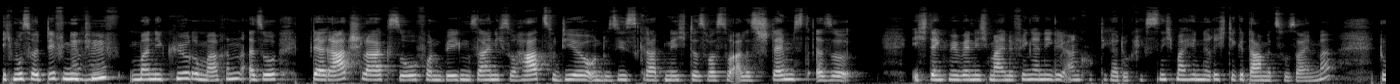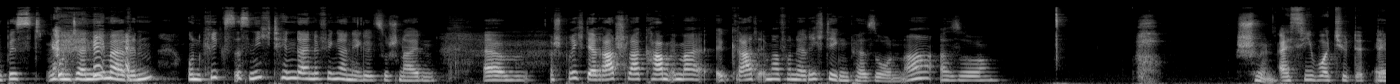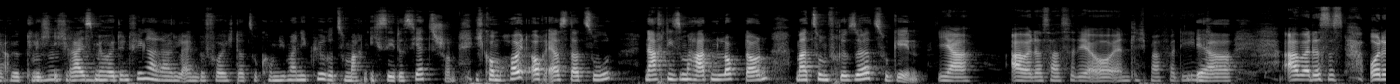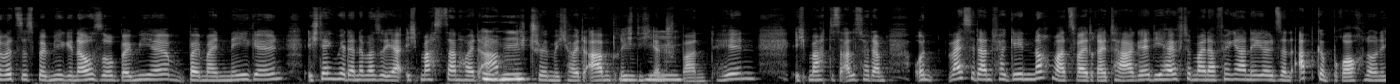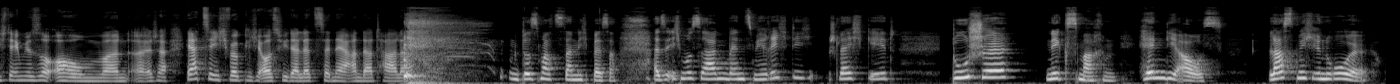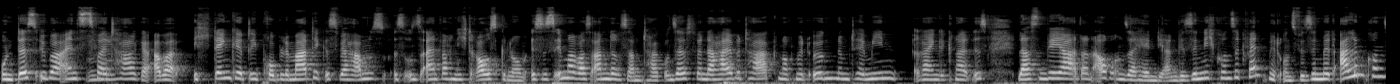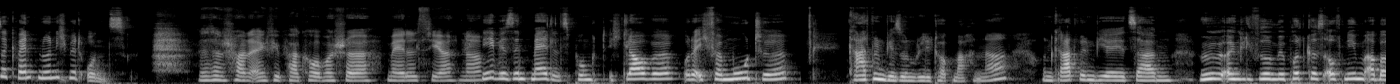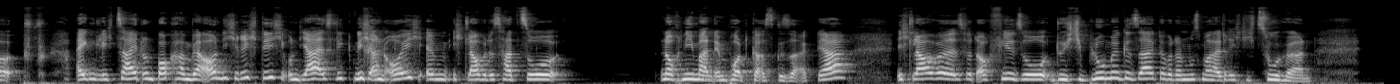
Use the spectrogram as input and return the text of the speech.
Ich muss heute definitiv mhm. Maniküre machen. Also der Ratschlag so von wegen, sei nicht so hart zu dir und du siehst gerade nicht das, was du alles stemmst. Also ich denk mir, wenn ich meine Fingernägel angucke, Digga, du kriegst nicht mal hin, eine richtige Dame zu sein, ne? Du bist Unternehmerin und kriegst es nicht hin, deine Fingernägel zu schneiden. Ähm, sprich, der Ratschlag kam immer, äh, gerade immer von der richtigen Person, ne? Also Schön. I see what you did there. Ey, wirklich. Mhm. Ich reiß mir mhm. heute den Fingernagel ein, bevor ich dazu komme, die Maniküre zu machen. Ich sehe das jetzt schon. Ich komme heute auch erst dazu, nach diesem harten Lockdown mal zum Friseur zu gehen. Ja, aber das hast du dir auch endlich mal verdient. Ja. Aber das ist, ohne Witz, das ist bei mir genauso. Bei mir, bei meinen Nägeln. Ich denke mir dann immer so, ja, ich mach's dann heute mhm. Abend. Ich chill mich heute Abend richtig mhm. entspannt hin. Ich mach das alles heute Abend. Und weißt du, dann vergehen noch mal zwei, drei Tage. Die Hälfte meiner Fingernägel sind abgebrochen. Und ich denke mir so, oh Mann, Alter. Jetzt sehe ich wirklich aus wie der letzte Neandertaler. Und das macht's dann nicht besser. Also ich muss sagen, wenn es mir richtig schlecht geht, Dusche, nix machen, Handy aus lasst mich in Ruhe. Und das über eins, zwei mhm. Tage. Aber ich denke, die Problematik ist, wir haben es, es uns einfach nicht rausgenommen. Es ist immer was anderes am Tag. Und selbst wenn der halbe Tag noch mit irgendeinem Termin reingeknallt ist, lassen wir ja dann auch unser Handy an. Wir sind nicht konsequent mit uns. Wir sind mit allem konsequent, nur nicht mit uns. Wir sind schon irgendwie ein paar komische Mädels hier, ne? Nee, wir sind Mädels, Punkt. Ich glaube oder ich vermute, gerade wenn wir so einen Real Talk machen, ne? Und gerade wenn wir jetzt sagen, eigentlich sollen wir Podcast aufnehmen, aber pff, eigentlich Zeit und Bock haben wir auch nicht richtig und ja, es liegt nicht an euch. Ähm, ich glaube, das hat so noch niemand im Podcast gesagt, ja? Ich glaube, es wird auch viel so durch die Blume gesagt, aber dann muss man halt richtig zuhören.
